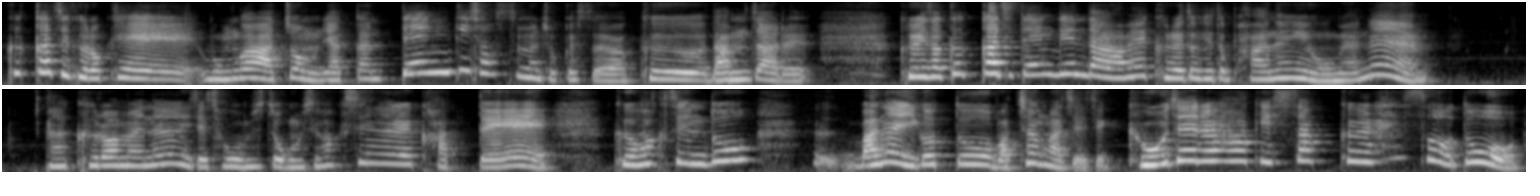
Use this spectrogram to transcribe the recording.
끝까지 그렇게 뭔가 좀 약간 땡기셨으면 좋겠어요. 그 남자를. 그래서 끝까지 땡긴 다음에 그래도 계속 반응이 오면은, 아, 그러면은 이제 조금씩 조금씩 확신을 갖되 그 확신도 만약 이것도 마찬가지 이제 교제를 하기 시작을 했어도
